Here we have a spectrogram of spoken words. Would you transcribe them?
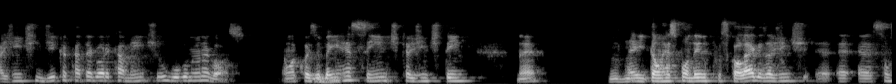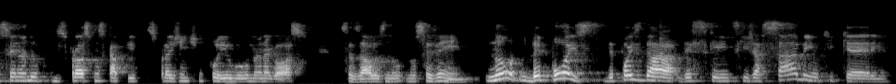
a gente indica categoricamente o Google Meu Negócio. É uma coisa uhum. bem recente que a gente tem, né? Uhum. É, então, respondendo para os colegas, a gente é, é, é são cenas do, dos próximos capítulos para a gente incluir o Google Meu Negócio, essas aulas no, no CVM. No, depois, depois da, desses clientes que já sabem o que querem,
